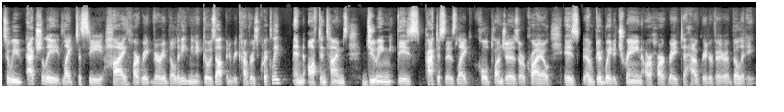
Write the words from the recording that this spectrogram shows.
So we actually like to see high heart rate variability, meaning it goes up and recovers quickly. And oftentimes, doing these practices like cold plunges or cryo is a good way to train our heart rate to have greater variability.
